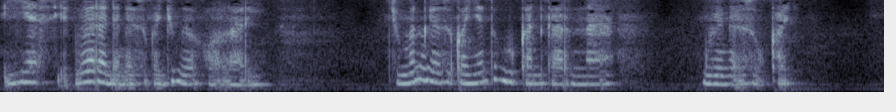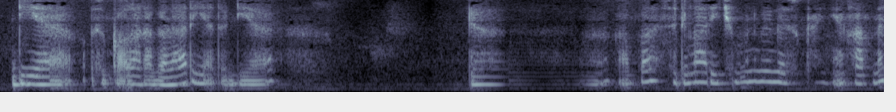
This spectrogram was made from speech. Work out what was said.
iya sih gue rada gak suka juga kalau lari. Cuman gak sukanya tuh bukan karena gue gak suka dia suka olahraga lari atau dia ya, apa sering lari. Cuman gue gak sukanya karena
